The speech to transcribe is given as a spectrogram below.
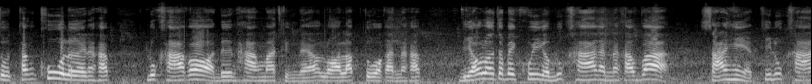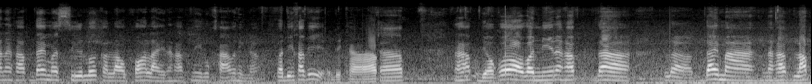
สุดๆ ทั้งคู่เลยนะครับ ลูกค้าก็เดินทางมาถึงแล้วรอรับตัวกันนะครับ เดี๋ยวเราจะไปคุยกับลูกค้ากันนะครับว่า สาเหตุที่ลูกค้านะครับได้มาซื้อรถกับเราเพราะอะไรนะครับนี่ลูกค้ามาถึงแล้วสวัสดีครับพี่สวัสดีครับครับนะครับเดี๋ยวก็วันนี้นะครับได้ได้มานะครับรับ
